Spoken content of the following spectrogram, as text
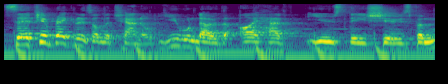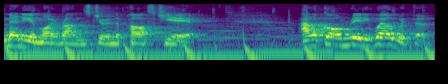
So if you're regulars on the channel, you will know that I have used these shoes for many of my runs during the past year. And I've got on really well with them.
